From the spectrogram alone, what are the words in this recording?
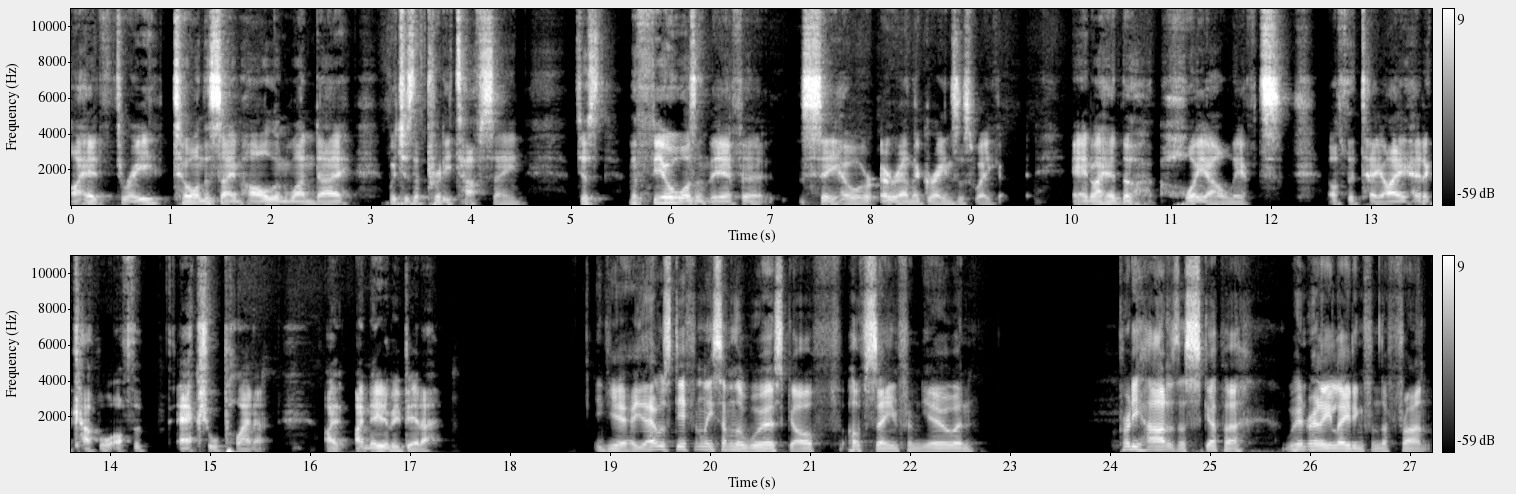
I had three, two on the same hole in one day, which is a pretty tough scene. Just the feel wasn't there for Sea Hill around the greens this week, and I had the Hoya lefts off the tee. I had a couple off the actual planet. I I need to be better. Yeah, that was definitely some of the worst golf I've seen from you, and pretty hard as a skipper. We weren't really leading from the front,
